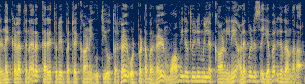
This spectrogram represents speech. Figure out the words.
திணைக்களத்தினர் கரைத்துறை பெற்ற காணி உத்தியோகத்தர்கள் உட்பட்டவர்கள் மாவீரர் துயிலுமில்ல காணியினை அளவீடு செய்ய வருகிறந்தனர்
